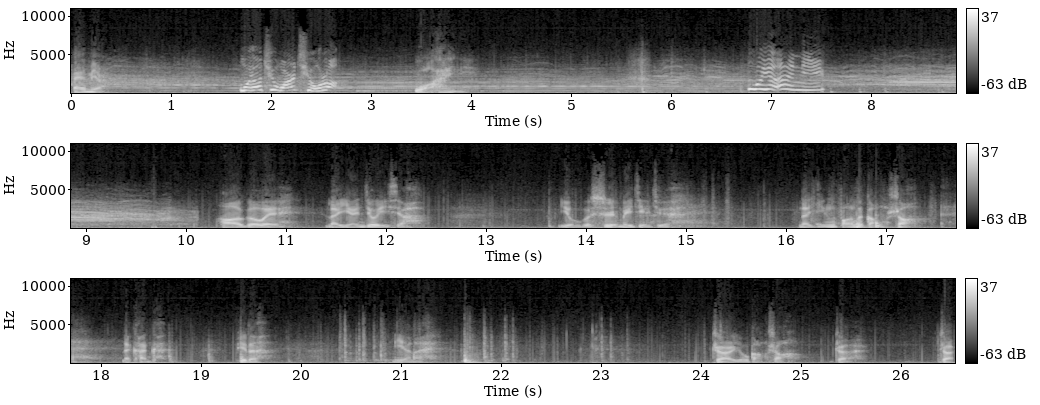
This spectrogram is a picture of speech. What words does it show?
艾米尔。我要去玩球了。我爱你。我也爱你。好，各位来研究一下。有个事没解决。那营房的岗哨，来看看。彼得，你也来。这儿有岗哨，这儿，这儿，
